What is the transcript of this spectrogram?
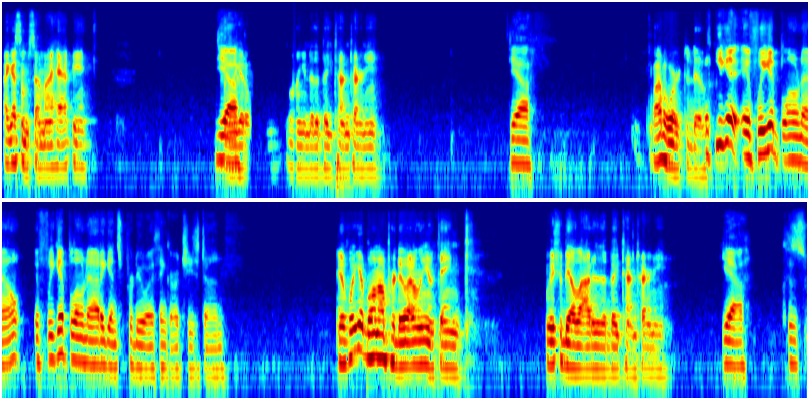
I guess I'm semi happy. Yeah. We get a win going into the Big Ten tourney. Yeah. A lot of work to do. If we get if we get blown out, if we get blown out against Purdue, I think Archie's done. If we get blown out Purdue, I don't even think we should be allowed into the Big Ten tourney. Yeah, because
